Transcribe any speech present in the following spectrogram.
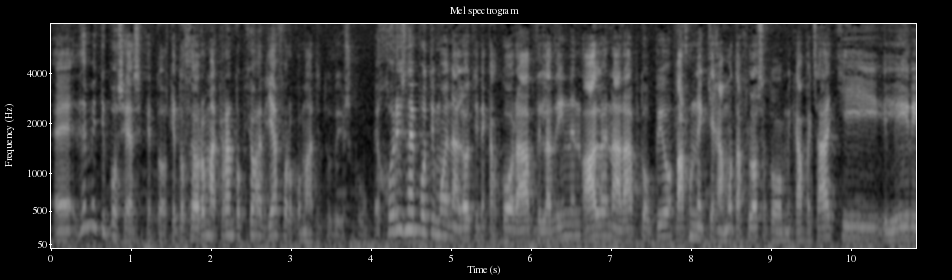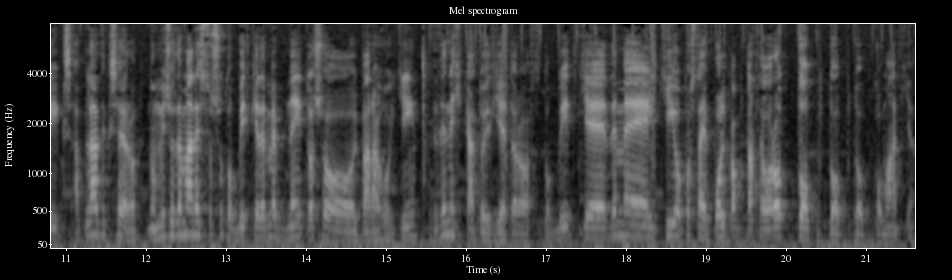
ε, δεν με εντυπωσίασε και τόσο. Και το θεωρώ μακράν το πιο αδιάφορο κομμάτι του δίσκου. Ε, Χωρίς να υποτιμώ ένα λέω ότι είναι κακό ραπ, δηλαδή είναι άλλο ένα ραπ το οποίο υπάρχουν και γαμώτα φλό από το Μικρά Πατσάκι, lyrics, απλά δεν ξέρω. Νομίζω δεν μου αρέσει τόσο το beat και δεν με εμπνέει τόσο η παραγωγή. Δεν έχει κάτι το ιδιαίτερο αυτό το beat και δεν με ελκύει όπως τα υπόλοιπα που τα θεωρώ top, top, top κομμάτια.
